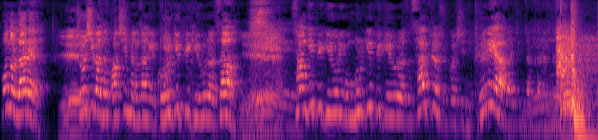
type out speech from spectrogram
오늘날에 예. 조시가든 박신명상에 골 깊이 기울어서 예. 산 깊이 기울이고 물 깊이 기울어서 살펴줄 것이니 그래야 알아 진작하란다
